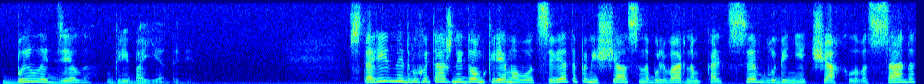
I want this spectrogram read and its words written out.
Было дело в Грибоедове. Старинный двухэтажный дом кремового цвета помещался на бульварном кольце в глубине чахлого сада,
